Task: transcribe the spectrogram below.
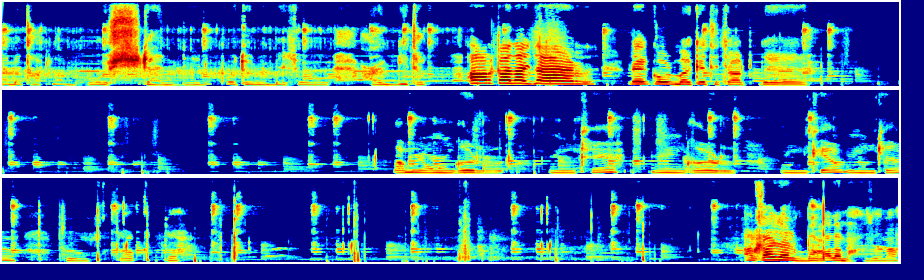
Demet ablam hoş geldin. Oturun beş olur. Hangi tak? Arkadaşlar rekor maketi çarptı. Kami ongır. Unke, ongır. Unke, unke. Tak, tak. Arkadaşlar bakalım hızına.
